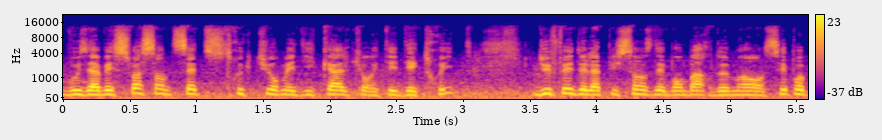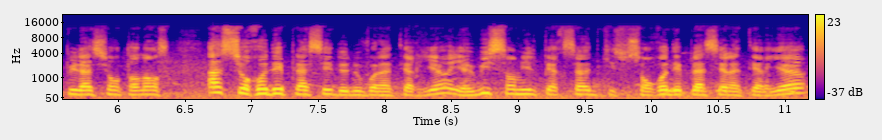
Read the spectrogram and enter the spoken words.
Vous avez 67 structures médicales qui ont été détruites. Du fait de la puissance des bombardements, ces populations ont tendance à se redéplacer de nouveau à l'intérieur. Il y a 800 000 personnes qui se sont redéplacées à l'intérieur.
